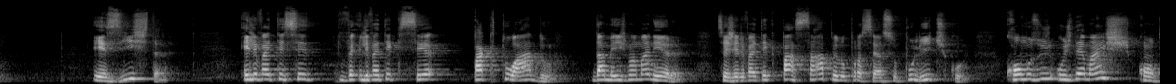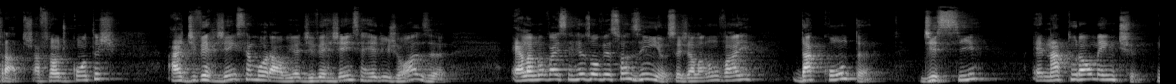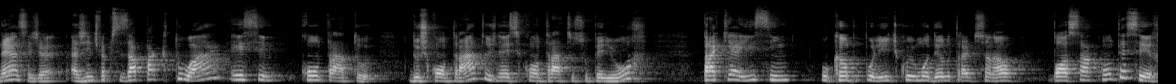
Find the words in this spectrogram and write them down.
exista, ele vai, ter ser, ele vai ter que ser pactuado da mesma maneira. Ou seja, ele vai ter que passar pelo processo político como os, os demais contratos. Afinal de contas, a divergência moral e a divergência religiosa, ela não vai se resolver sozinha, ou seja, ela não vai dar conta de si é, naturalmente, né? Ou seja, a gente vai precisar pactuar esse contrato dos contratos, né? esse contrato superior, para que aí sim o campo político e o modelo tradicional possa acontecer.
